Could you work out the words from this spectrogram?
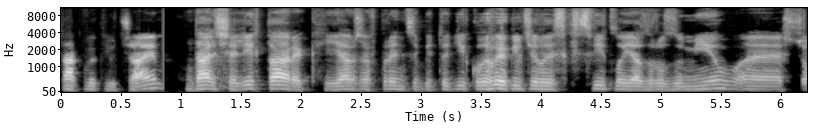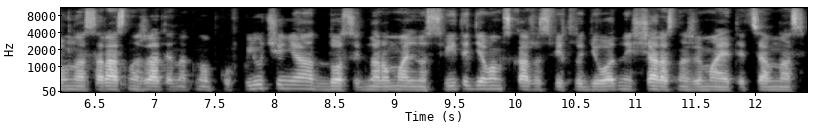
Так, виключаємо. Далі ліхтарик. Я вже, в принципі, тоді, коли виключили світло, я зрозумів, е, що в нас раз нажати на кнопку включення, досить нормально світить, я вам скажу, світлодіодний. Ще раз нажимаєте, це в нас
